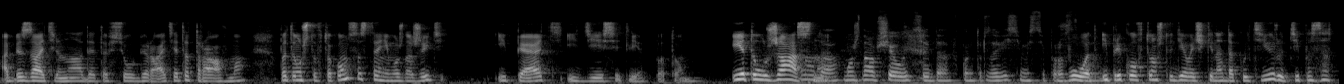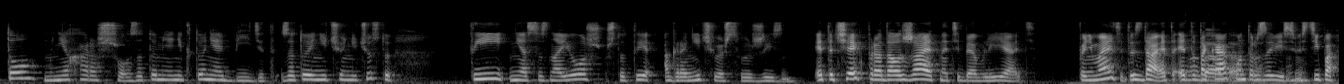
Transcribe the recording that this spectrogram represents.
обязательно надо это все убирать. Это травма, потому что в таком состоянии можно жить и 5, и 10 лет потом. И это ужасно. Ну да, можно вообще уйти, да, в контрзависимости просто. Вот, и прикол в том, что девочки иногда культивируют, типа, зато мне хорошо, зато меня никто не обидит, зато я ничего не чувствую. Ты не осознаешь, что ты ограничиваешь свою жизнь. Этот человек продолжает на тебя влиять. Понимаете? То есть, да, это, это ну, такая да, контрзависимость. Да. Типа,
